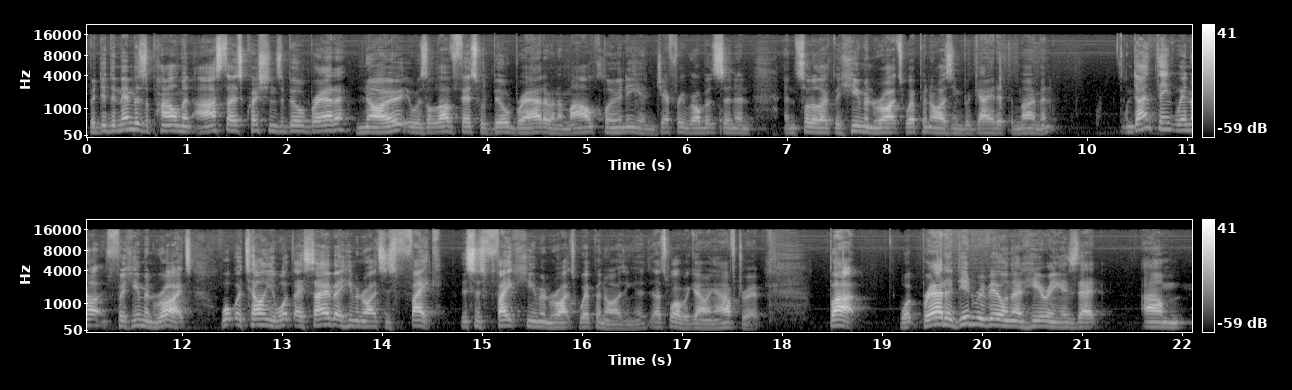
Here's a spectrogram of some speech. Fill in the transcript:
But did the members of parliament ask those questions of Bill Browder? No, it was a love fest with Bill Browder and Amal Clooney and Geoffrey Robertson and, and sort of like the human rights weaponising brigade at the moment. And don't think we're not for human rights. What we're telling you, what they say about human rights is fake. This is fake human rights weaponising. That's why we're going after it. But what Browder did reveal in that hearing is that um,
